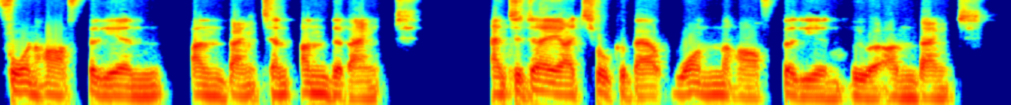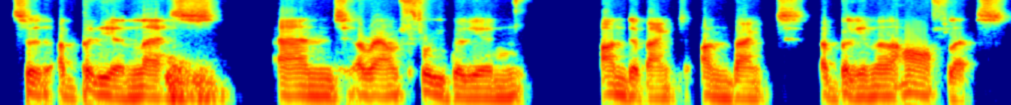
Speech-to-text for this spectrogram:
four and a half billion unbanked and underbanked. And today I talk about one and a half billion who are unbanked, so a billion less, and around three billion underbanked, unbanked, a billion and a half less.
